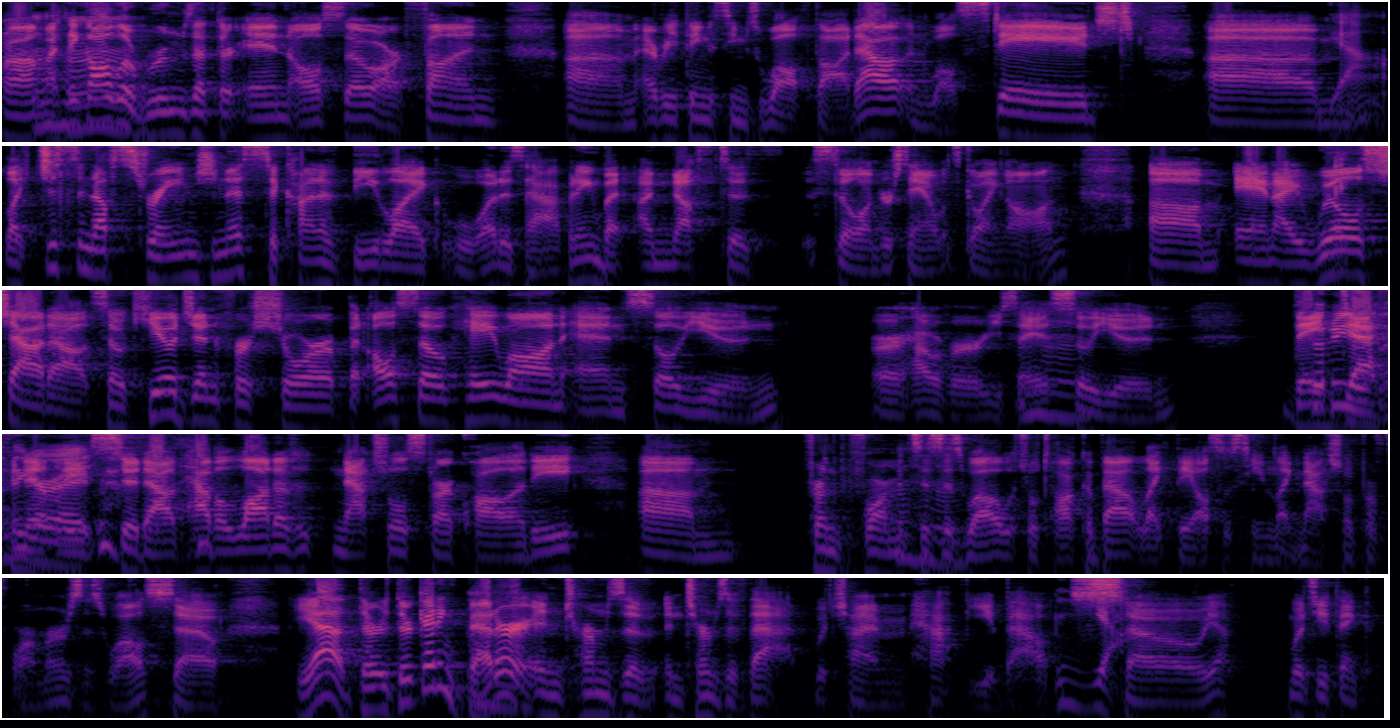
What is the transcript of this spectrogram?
Um, I think all the Mm-hmm. rooms that they're in also are fun. Um, everything seems well thought out and well staged. Um, Yeah. Like just enough strangeness to kind of be like, what is happening, but enough to still understand what's going on. Um, and I will shout out, so Kyujin for sure, but also Haewon and Solyun, or however you say it, Solyun. They Soryun, I think you're definitely right. stood out, have a lot of natural star quality. Um, from the performances Mm-hmm. as well, which we'll talk about. Like they also seem like national performers as well. So yeah, they're they're getting better in terms of in terms of that, which I'm happy about. Mm-hmm. Yeah. So yeah, what do you think?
